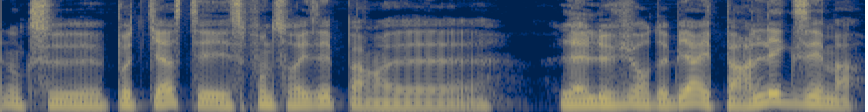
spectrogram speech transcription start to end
donc ce podcast est sponsorisé par euh, la levure de bière et par l'eczéma.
